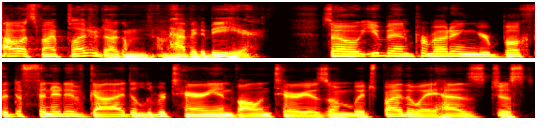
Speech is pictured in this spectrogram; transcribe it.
Oh, it's my pleasure, Doug. I'm, I'm happy to be here. So, you've been promoting your book, The Definitive Guide to Libertarian Voluntaryism, which, by the way, has just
